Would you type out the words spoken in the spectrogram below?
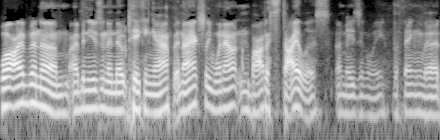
Well, I've been um I've been using a note taking app, and I actually went out and bought a stylus. Amazingly, the thing that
